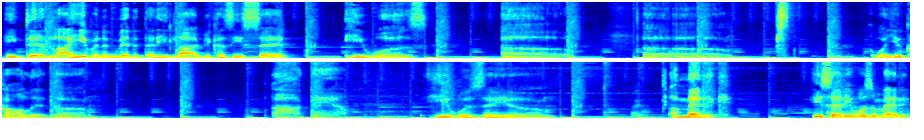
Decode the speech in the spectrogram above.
He did lie. He even admitted that he lied because he said he was uh uh, uh what you call it uh ah damn he was a um, a medic. He said he was a medic.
